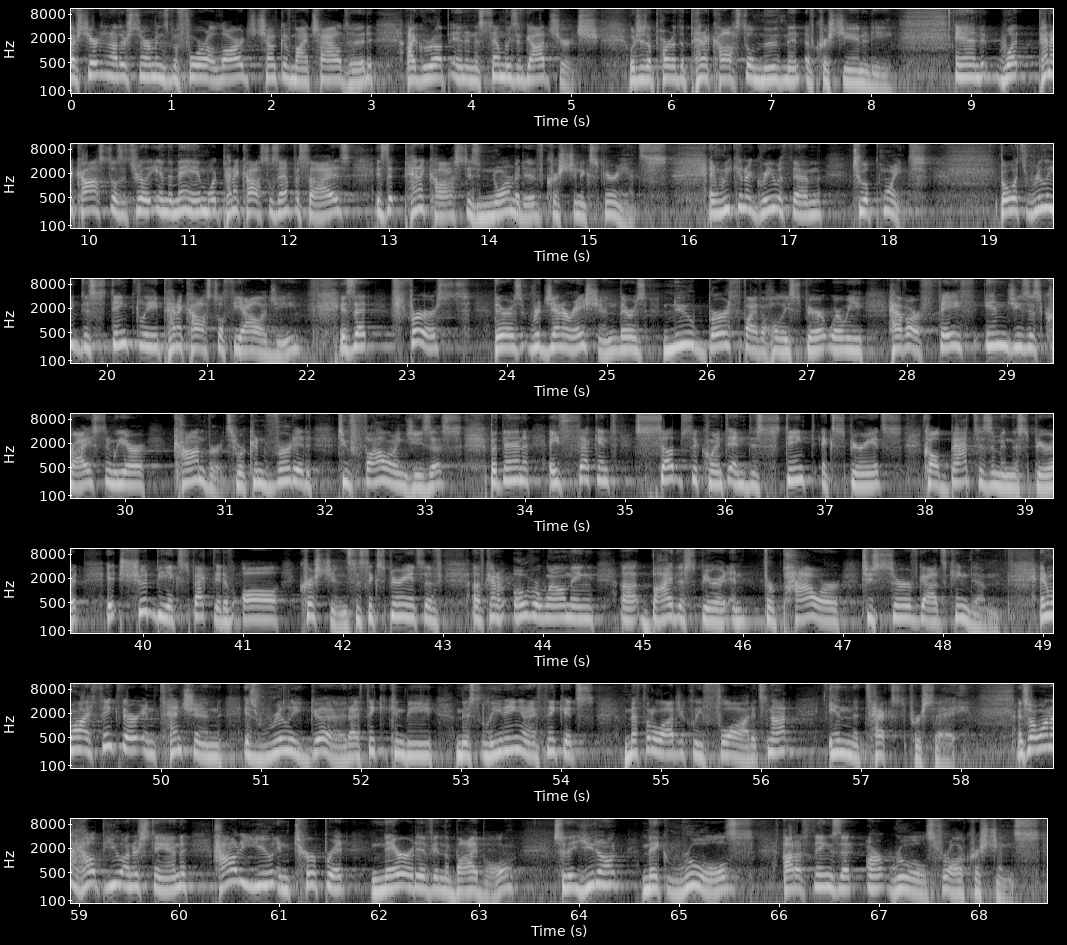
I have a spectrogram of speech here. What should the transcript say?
I've shared in other sermons before a large chunk of my childhood. I grew up in an Assemblies of God church, which is a part of the Pentecostal movement of Christianity. And what Pentecostals, it's really in the name, what Pentecostals emphasize is that Pentecost is normative Christian experience. And we can agree with them to a point. But what's really distinctly Pentecostal theology is that first, there is regeneration. There is new birth by the Holy Spirit where we have our faith in Jesus Christ and we are converts. We're converted to following Jesus. But then a second, subsequent, and distinct experience called baptism in the Spirit, it should be expected of all Christians. This experience of, of kind of overwhelming uh, by the Spirit and for power to serve God's kingdom. And while I think their intention is really good, I think it can be misleading and I think it's methodologically flawed. It's not in the text per se. And so I want to help you understand how do you interpret narrative in the Bible so that you don't make rules out of things that aren't rules for all Christians.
